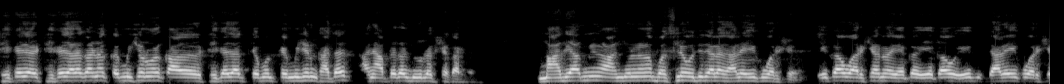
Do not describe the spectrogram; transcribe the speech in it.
ठेकेदार ठेकेदाराकडनं कमिशनवर का ठेकेदार कमिशन खातात आणि आपल्याकडे दुर्लक्ष करतात. मागे आम्ही आंदोलनाला बसले होते त्याला झालं एक वर्ष. एका वर्षानं एका एका एक झालं एक वर्ष.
